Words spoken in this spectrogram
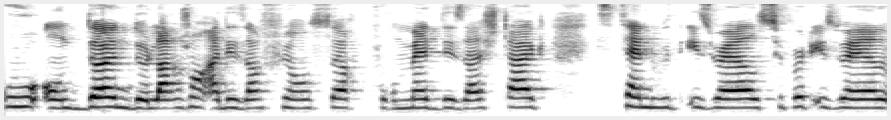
on donne de l'argent à des influenceurs pour mettre des hashtags Stand with Israel, Support Israel.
